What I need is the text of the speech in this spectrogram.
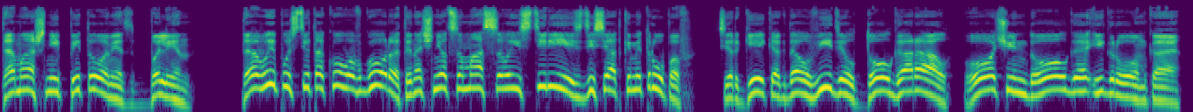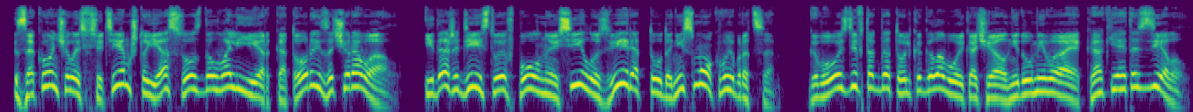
Домашний питомец, блин. Да выпусти такого в город, и начнется массовая истерия с десятками трупов. Сергей, когда увидел, долго орал, очень долго и громко. Закончилось все тем, что я создал вольер, который зачаровал. И даже действуя в полную силу, зверь оттуда не смог выбраться. Гвоздев тогда только головой качал, недоумевая, как я это сделал.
